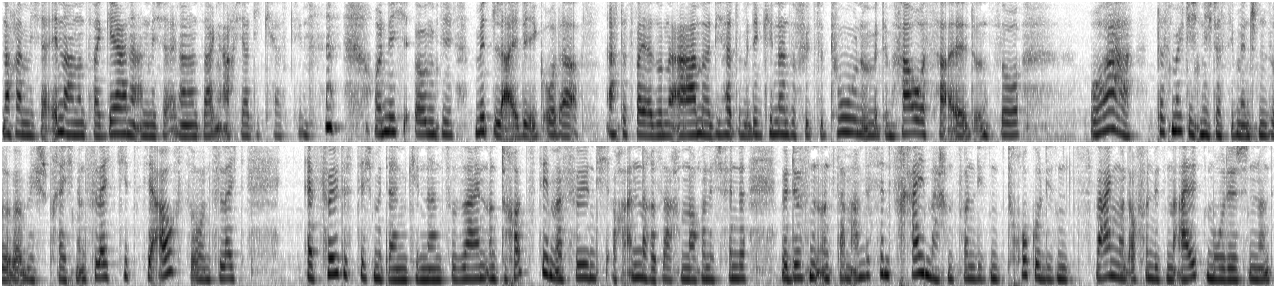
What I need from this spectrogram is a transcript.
noch an mich erinnern und zwar gerne an mich erinnern und sagen, ach ja, die Kerstin. und nicht irgendwie mitleidig oder, ach, das war ja so eine Arme, die hatte mit den Kindern so viel zu tun und mit dem Haushalt und so oh, das möchte ich nicht, dass die Menschen so über mich sprechen. Und vielleicht geht es dir auch so. Und vielleicht erfüllt es dich, mit deinen Kindern zu sein. Und trotzdem erfüllen dich auch andere Sachen noch. Und ich finde, wir dürfen uns da mal ein bisschen frei machen von diesem Druck und diesem Zwang und auch von diesem altmodischen. Und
